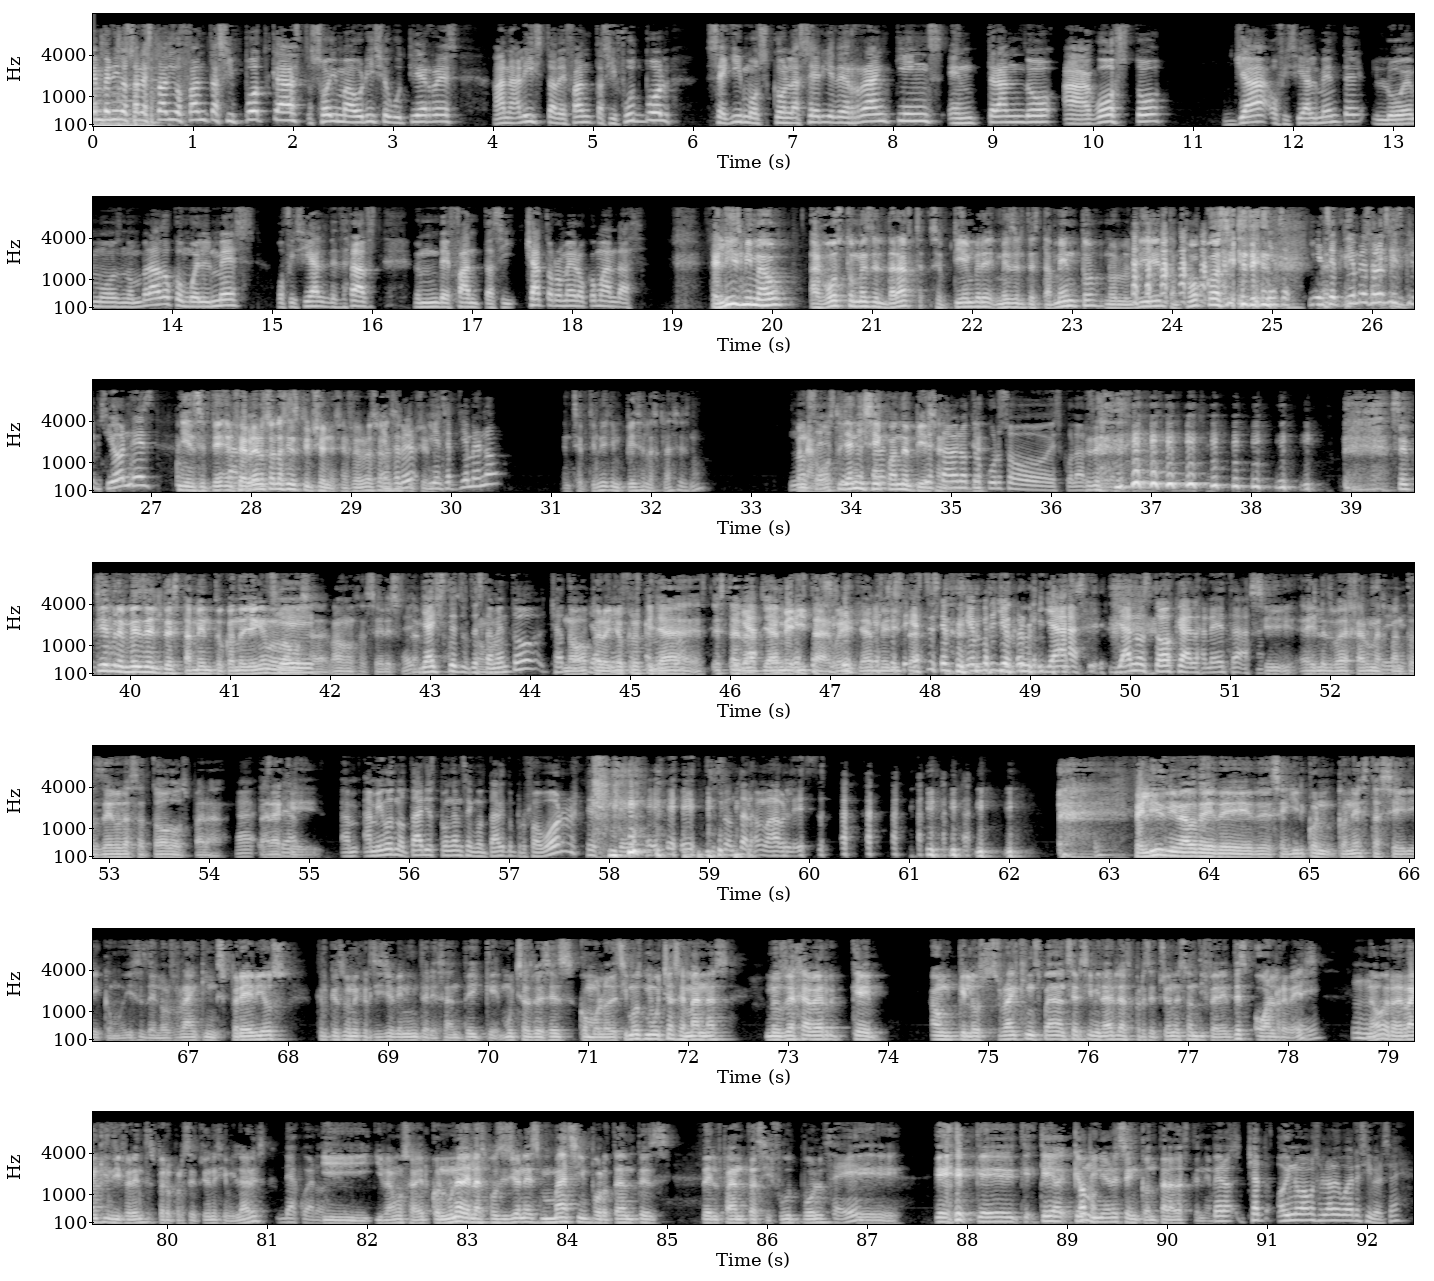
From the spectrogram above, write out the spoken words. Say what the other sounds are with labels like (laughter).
Bienvenidos al Estadio Fantasy Podcast. Soy Mauricio Gutiérrez, analista de Fantasy Football. Seguimos con la serie de rankings entrando a agosto. Ya oficialmente lo hemos nombrado como el mes oficial de draft de Fantasy. Chato Romero, ¿cómo andas? Feliz, mi Mau. Agosto, mes del draft. Septiembre, mes del testamento. No lo olviden tampoco. (laughs) y, en septiembre son las inscripciones. Y en, en febrero son las inscripciones. En febrero son las inscripciones. ¿Y en septiembre no? En septiembre ya empiezan las clases, ¿no? No en agosto ya ni sé cuándo empiezan. Yo estaba en otro curso escolar. (laughs) Septiembre, mes del testamento. Cuando lleguemos vamos, a, vamos a hacer eso. Eh, ¿Ya hiciste tu testamento, chato? No, pero yo creo que ya esta edad ya, merita, güey. ya este, merita. Este septiembre yo creo que ya, (laughs) ya nos toca, la neta. Sí, ahí les voy a dejar unas cuantas deudas a todos para, ah, para este, que amigos notarios, pónganse en contacto, por favor. (laughs) Este, (laughs) son tan amables. Feliz, mi Mau, de, de, seguir con, con, esta serie, como dices, de los rankings previos. Creo que es un ejercicio bien interesante y que muchas veces, como lo decimos muchas semanas, nos deja ver que aunque los rankings puedan ser similares, las percepciones son diferentes o al revés. ¿no? Rankings diferentes, pero percepciones similares. De acuerdo. Y, y, vamos a ver con una de las posiciones más importantes del fantasy fútbol. ¿Sí? ¿Qué, opiniones encontradas tenemos? Pero, chat, hoy no vamos a hablar de wide receivers, ¿eh?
